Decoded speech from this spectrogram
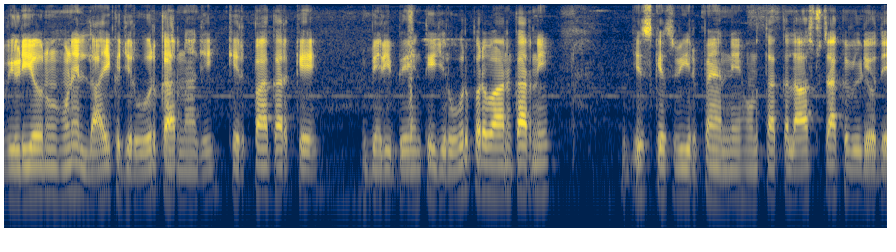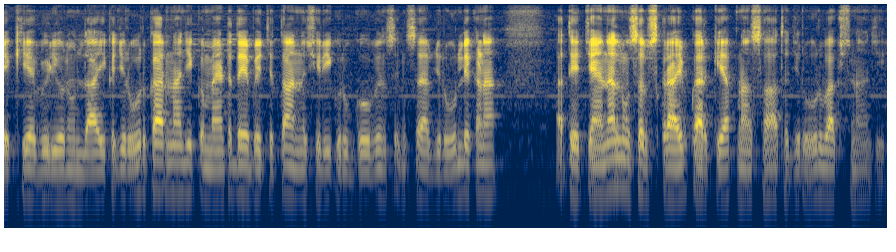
ਵੀਡੀਓ ਨੂੰ ਹੁਣੇ ਲਾਈਕ ਜ਼ਰੂਰ ਕਰਨਾ ਜੀ। ਕਿਰਪਾ ਕਰਕੇ ਮੇਰੀ ਬੇਨਤੀ ਜ਼ਰੂਰ ਪ੍ਰਵਾਨ ਕਰਨੀ। ਜਿਸ ਕਿਸ ਵੀਰ ਭੈਣ ਨੇ ਹੁਣ ਤੱਕ ਲਾਸਟ ਤੱਕ ਵੀਡੀਓ ਦੇਖੀ ਹੈ, ਵੀਡੀਓ ਨੂੰ ਲਾਈਕ ਜ਼ਰੂਰ ਕਰਨਾ ਜੀ। ਕਮੈਂਟ ਦੇ ਵਿੱਚ ਧੰਨ ਸ਼੍ਰੀ ਗੁਰੂ ਗੋਬਿੰਦ ਸਿੰਘ ਸਾਹਿਬ ਜ਼ਰੂਰ ਲਿਖਣਾ ਅਤੇ ਚੈਨਲ ਨੂੰ ਸਬਸਕ੍ਰਾਈਬ ਕਰਕੇ ਆਪਣਾ ਸਾਥ ਜ਼ਰੂਰ ਬਖਸ਼ਣਾ ਜੀ।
